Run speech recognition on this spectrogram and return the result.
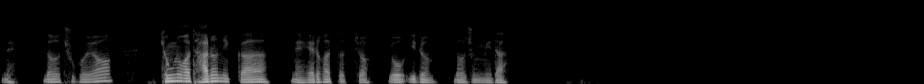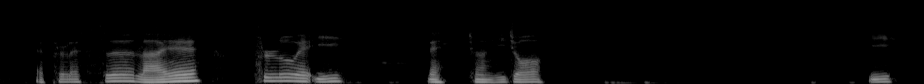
네, 넣어주고요. 경로가 다르니까 네, 에러가 떴죠. 요 이름 넣어줍니다. 애플레스 라에 플루에 2 네, 저는 2죠. 2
